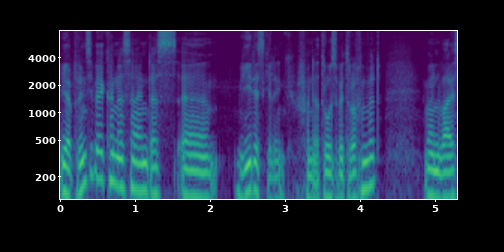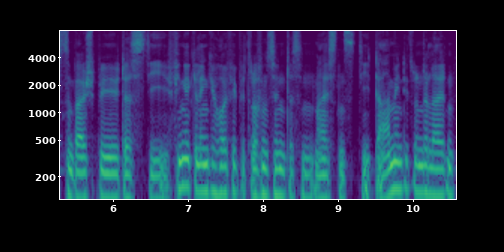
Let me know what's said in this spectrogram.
Ja, prinzipiell kann das sein, dass äh, jedes Gelenk von der Arthrose betroffen wird. Man weiß zum Beispiel, dass die Fingergelenke häufig betroffen sind. Das sind meistens die Damen, die darunter leiden.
